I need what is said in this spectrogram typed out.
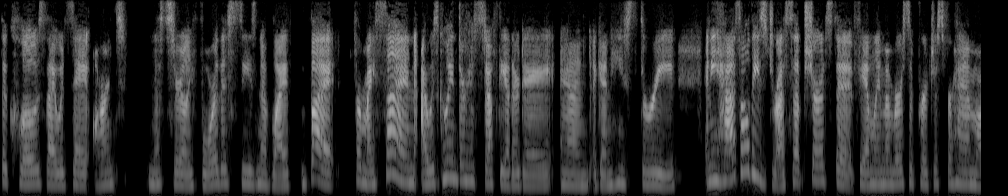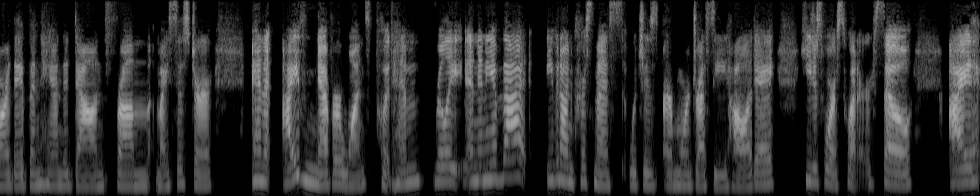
the clothes that I would say aren't necessarily for this season of life, but for my son, I was going through his stuff the other day, and again, he's three, and he has all these dress up shirts that family members have purchased for him or they've been handed down from my sister. And I've never once put him really in any of that. Even on Christmas, which is our more dressy holiday, he just wore a sweater. So I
